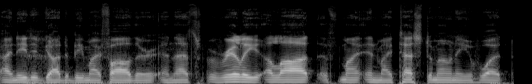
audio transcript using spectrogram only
I needed God to be my father, and that's really a lot of my in my testimony of what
